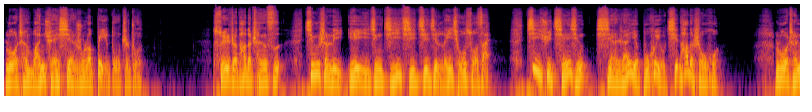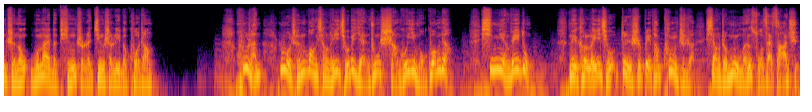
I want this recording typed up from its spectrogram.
洛尘完全陷入了被动之中。随着他的沉思，精神力也已经极其接近雷球所在，继续前行显然也不会有其他的收获。洛尘只能无奈地停止了精神力的扩张。忽然，洛尘望向雷球的眼中闪过一抹光亮，心念微动，那颗雷球顿时被他控制着，向着木门所在砸去。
